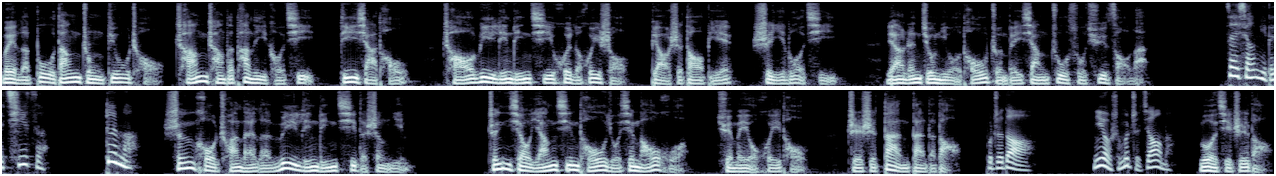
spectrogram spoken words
为了不当众丢丑，长长的叹了一口气，低下头朝 V 零零七挥了挥手，表示道别，示意洛奇。两人就扭头准备向住宿区走了。在想你的妻子，对吗？身后传来了 V 零零七的声音。甄笑阳心头有些恼火，却没有回头，只是淡淡的道：“不知道，你有什么指教呢？”洛奇知道，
